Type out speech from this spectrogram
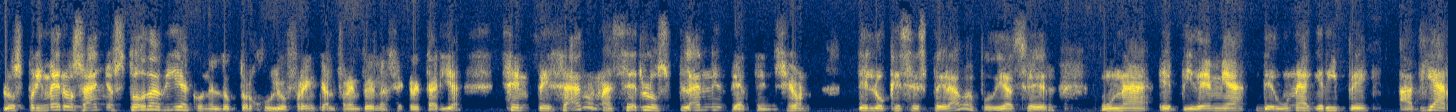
los primeros años, todavía con el doctor Julio Frenk al frente de la Secretaría, se empezaron a hacer los planes de atención de lo que se esperaba podía ser una epidemia de una gripe aviar.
